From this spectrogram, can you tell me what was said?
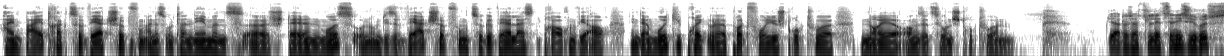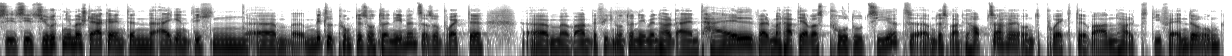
einen Beitrag zur Wertschöpfung eines Unternehmens äh, stellen muss. Und um diese Wertschöpfung zu gewährleisten, brauchen wir auch in der Multiprojekt- oder Portfoliostruktur neue Organisationsstrukturen ja, das heißt letztendlich, sie, sie, sie, sie rücken immer stärker in den eigentlichen ähm, Mittelpunkt des Unternehmens. Also Projekte ähm, waren bei vielen Unternehmen halt ein Teil, weil man hat ja was produziert, ähm, das war die Hauptsache und Projekte waren halt die Veränderung,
